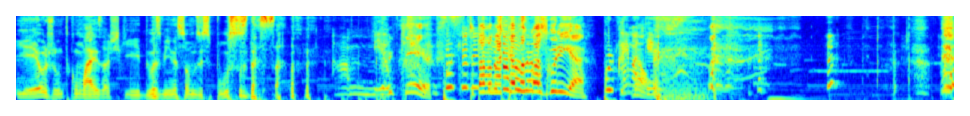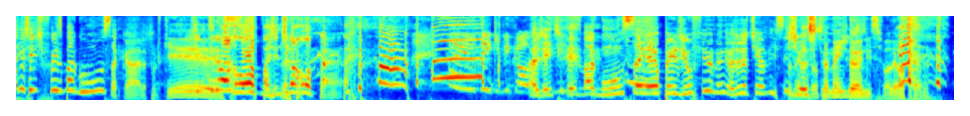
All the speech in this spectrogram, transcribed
e eu, junto com mais, acho que duas meninas, fomos expulsos da sala. Ah, meu Por quê? Porque tu tava na cama fazer... com as guria. Por quê? Ai, Matheus. Porque a gente fez bagunça, cara. Porque. A gente tirou a roupa, a gente tirou a roupa. A gente fez bagunça e aí eu perdi o filme, mas eu já tinha visto. Né? Justo. Então também dane-se, valeu a pena.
